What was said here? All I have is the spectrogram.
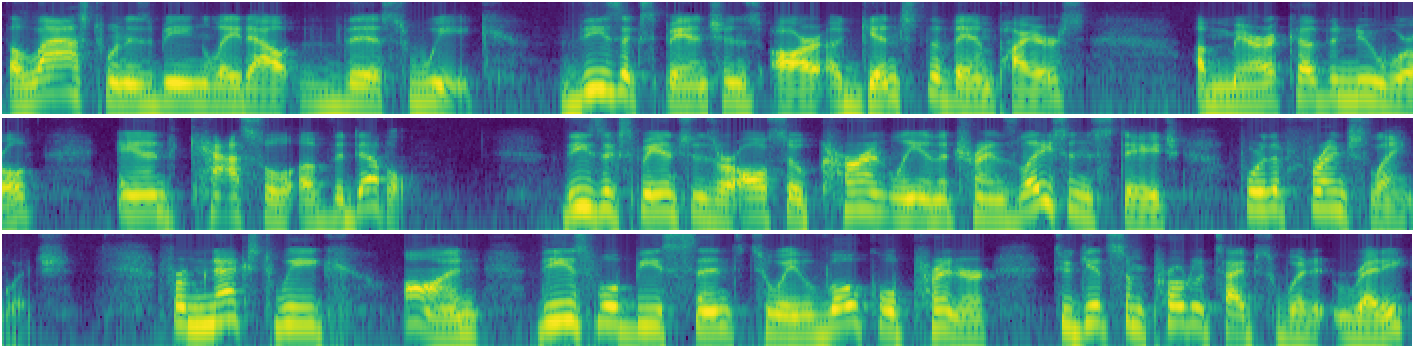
The last one is being laid out this week. These expansions are Against the Vampires, America the New World, and Castle of the Devil. These expansions are also currently in the translation stage for the French language. From next week on, these will be sent to a local printer to get some prototypes ready,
